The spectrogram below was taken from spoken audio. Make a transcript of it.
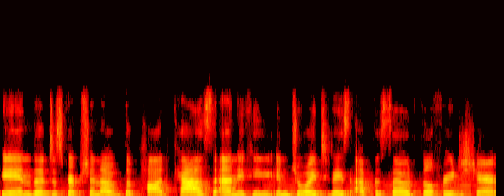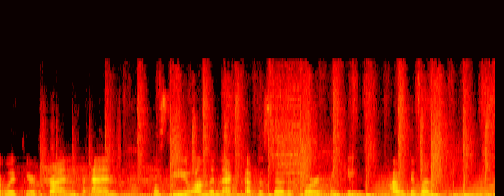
in the description of the podcast. And if you enjoyed today's episode, feel free to share it with your friends. And we'll see you on the next episode of Forward Thinking. Have a good one.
